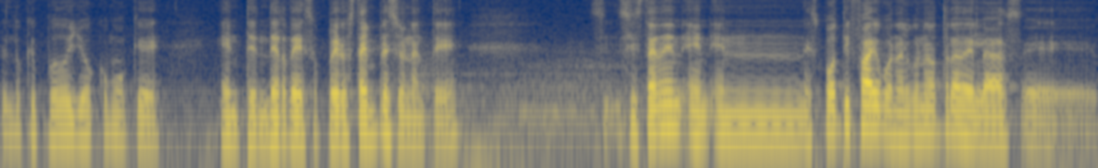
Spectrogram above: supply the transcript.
lo que puedo yo como que entender de eso. Pero está impresionante, ¿eh? Si, están en, Spotify o en alguna otra de las, eh,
